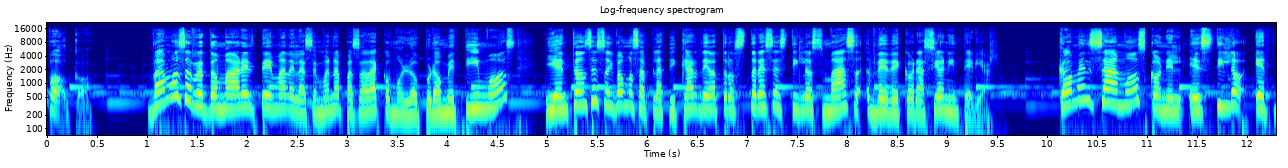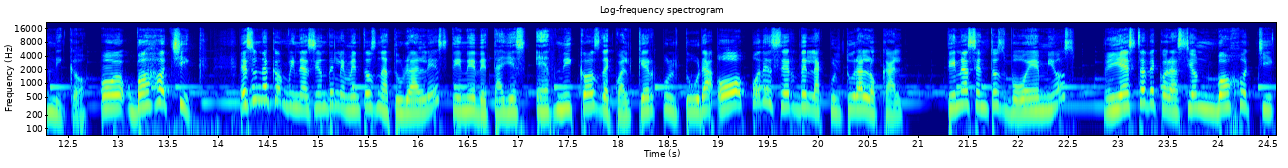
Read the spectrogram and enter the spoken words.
foco. Vamos a retomar el tema de la semana pasada como lo prometimos y entonces hoy vamos a platicar de otros tres estilos más de decoración interior. Comenzamos con el estilo étnico o boho chic. Es una combinación de elementos naturales, tiene detalles étnicos de cualquier cultura o puede ser de la cultura local. Tiene acentos bohemios y esta decoración boho chic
